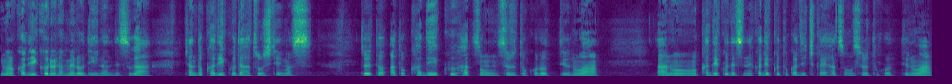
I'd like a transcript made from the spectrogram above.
今のカディクのようなメロディーなんですが、ちゃんとカディクで発音しています。それと、あとカディク発音するところっていうのは、あの、カデクですね。カデクとかで近い発音するところっていうのは、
